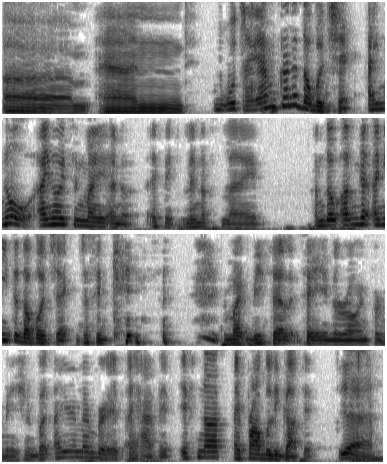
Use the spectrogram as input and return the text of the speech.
Um, and what's I am gonna double check. I know, I know it's in my, ano, I think Linux Lite. I'm, do- I'm I need to double check just in case you might be sell- saying the wrong information. But I remember it. I have it. If not, I probably got it Yeah.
